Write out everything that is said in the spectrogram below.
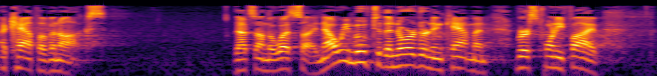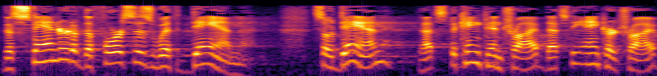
A calf of an ox. That's on the west side. Now we move to the northern encampment, verse 25 the standard of the forces with Dan. So Dan, that's the kingpin tribe, that's the anchor tribe,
